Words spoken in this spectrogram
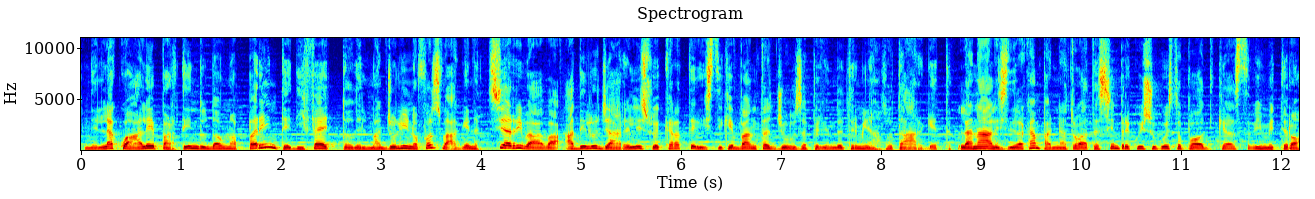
nella quale, partendo da un apparente difetto del maggiolino Volkswagen, si arrivava ad elogiare le sue caratteristiche vantaggiose per un determinato target. L'analisi della campagna la trovate sempre qui su questo podcast, vi metterò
